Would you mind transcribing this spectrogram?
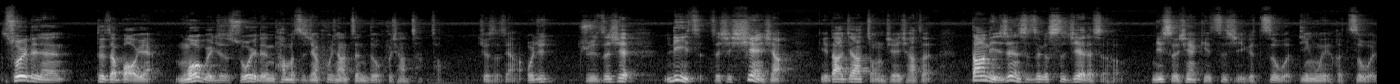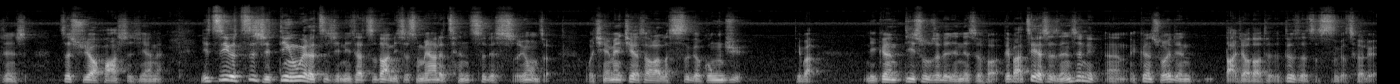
所有的人都在抱怨，魔鬼就是所有的人，他们之间互相争斗、互相吵吵，就是这样。我就举这些例子、这些现象给大家总结一下子。当你认识这个世界的时候，你首先给自己一个自我定位和自我认识，这需要花时间的。你只有自己定位了自己，你才知道你是什么样的层次的使用者。我前面介绍了那四个工具，对吧？你跟低素质的人的时候，对吧？这也是人生的，嗯，跟所有的人打交道的都是这四个策略：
